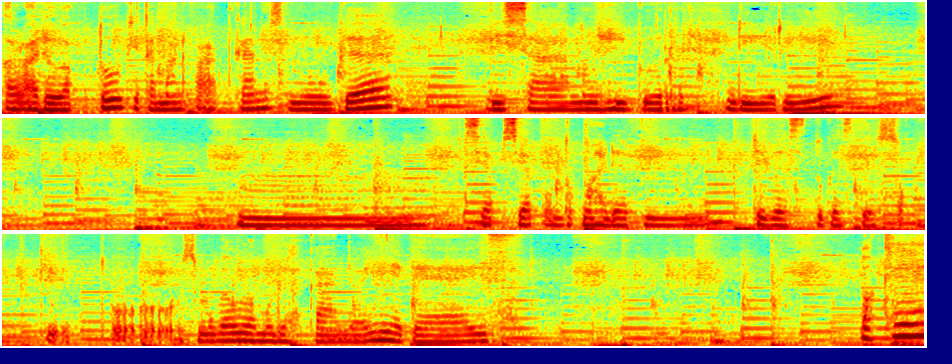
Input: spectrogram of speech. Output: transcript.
kalau ada waktu kita manfaatkan semoga bisa menghibur diri. Hmm, siap-siap untuk menghadapi tugas-tugas besok gitu semoga Allah mudahkan doain ya guys Oke,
